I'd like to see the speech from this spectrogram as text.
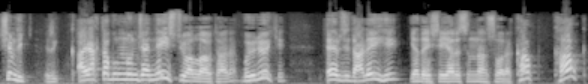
Şimdi ayakta bulununca ne istiyor Allahu Teala? Buyuruyor ki evzid aleyhi ya da işte yarısından sonra kalk, kalk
